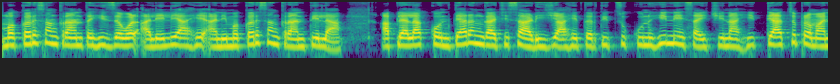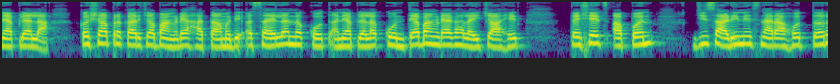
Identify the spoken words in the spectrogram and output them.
मकर संक्रांत ही जवळ आलेली आहे आणि मकर संक्रांतीला आपल्याला कोणत्या रंगाची साडी जी आहे तर ती चुकूनही नेसायची नाही त्याचप्रमाणे आपल्याला कशा प्रकारच्या बांगड्या हातामध्ये असायला नकोत आणि आपल्याला कोणत्या बांगड्या घालायच्या आहेत तसेच आपण जी साडी नेसणार आहोत तर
